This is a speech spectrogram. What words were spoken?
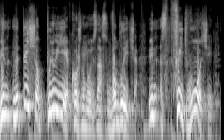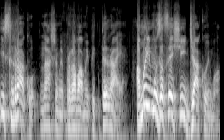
він не те, що плює кожному з нас в обличчя, він сцить в очі і сраку нашими правами підтирає. А ми йому за це ще й дякуємо.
